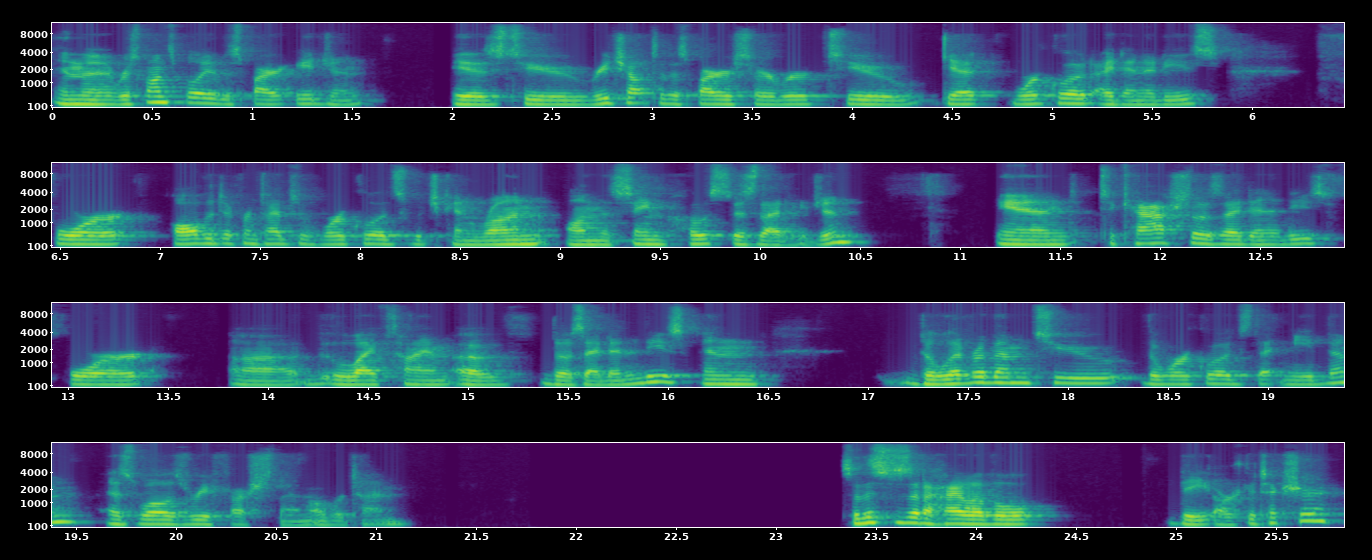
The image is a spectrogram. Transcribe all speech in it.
And the responsibility of the Spire agent is to reach out to the Spire server to get workload identities for all the different types of workloads which can run on the same host as that agent and to cache those identities for uh, the lifetime of those identities and deliver them to the workloads that need them as well as refresh them over time. So this is at a high level, the architecture.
